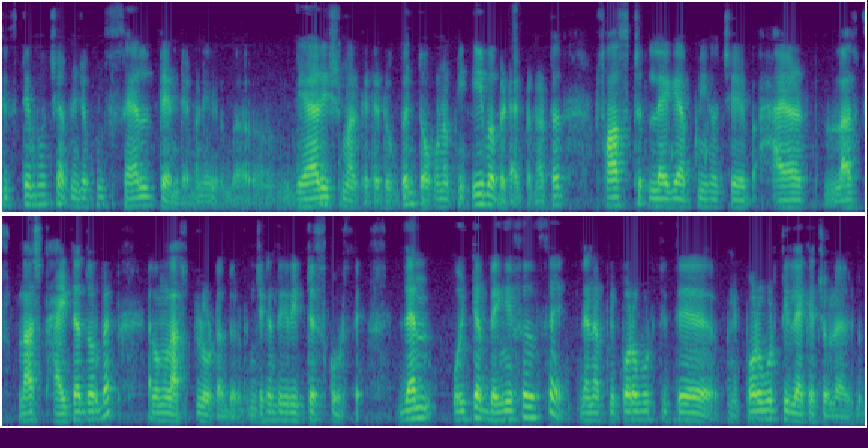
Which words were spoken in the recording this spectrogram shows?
সিস্টেম হচ্ছে আপনি যখন সেল ট্রেন্ডে মানে বেয়ারিশ মার্কেটে ঢুকবেন, তখন আপনি এইভাবে ডাকবেন। অর্থাৎ ফার্স্ট লেগে আপনি হচ্ছে হায়ার লাস্ট লাস্ট হাইটা ধরবেন এবং লাস্ট লোটা ধরবেন, যেখান থেকে রিটেস্ট করছে। দেন ওইটা ভেঙে ফেলছে দেন আপনি পরবর্তীতে মানে পরবর্তী লেগে চলে আসবেন।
